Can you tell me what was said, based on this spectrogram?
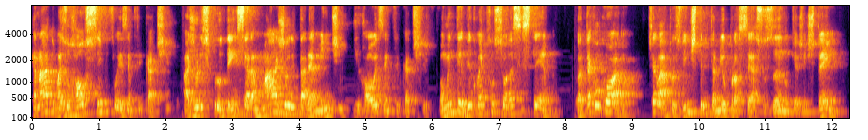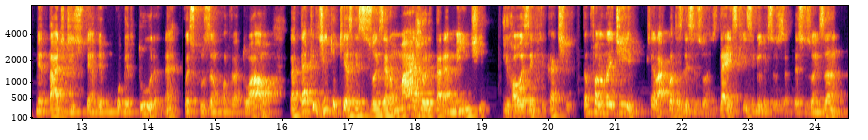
Renato, mas o rol sempre foi exemplificativo. A jurisprudência era majoritariamente de rol exemplificativo. Vamos entender como é que funciona o sistema. Eu até concordo sei lá, para os 20, 30 mil processos ano que a gente tem, metade disso tem a ver com cobertura, né, com exclusão contratual, eu até acredito que as decisões eram majoritariamente de rol exemplificativo. Estamos falando aí de, sei lá, quantas decisões? 10, 15 mil decisões ano?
